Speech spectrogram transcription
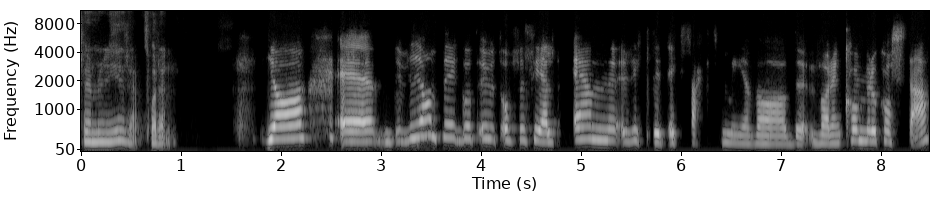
prenumerera på den? Ja, eh, vi har inte gått ut officiellt än riktigt exakt med vad, vad den kommer att kosta.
